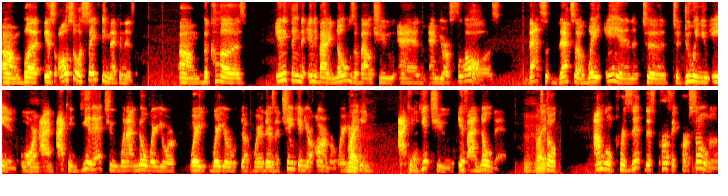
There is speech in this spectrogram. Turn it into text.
um, but it's also a safety mechanism um, because anything that anybody knows about you and and your flaws that's that's a way in to to doing you in or I, I can get at you when I know where you're where where you're uh, where there's a chink in your armor where you're Right. weak I can get you if I know that Mhm. Right. so I'm going to present this perfect persona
